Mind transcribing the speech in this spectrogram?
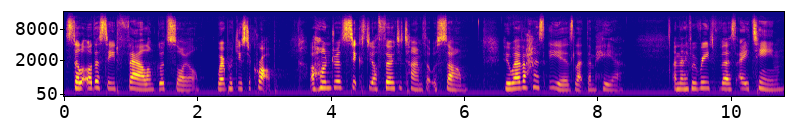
Still, other seed fell on good soil, where it produced a crop, a hundred, sixty, or thirty times that was sown. Whoever has ears, let them hear. And then, if we read verse 18,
